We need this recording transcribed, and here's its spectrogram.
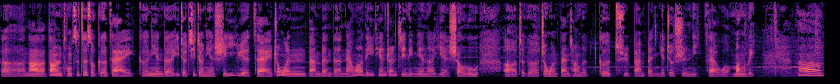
呃，那当然，同时这首歌在隔年的一九七九年十一月，在中文版本的《难忘的一天》专辑里面呢，也收录呃这个中文翻唱的歌曲版本，也就是《你在我梦里》。那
